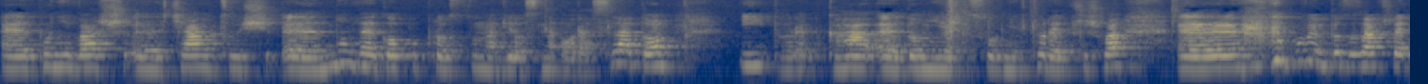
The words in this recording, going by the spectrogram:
e, ponieważ e, chciałam coś e, nowego po prostu na wiosnę oraz lato. I torebka do mnie dosłownie wczoraj przyszła. E, powiem to co zawsze,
